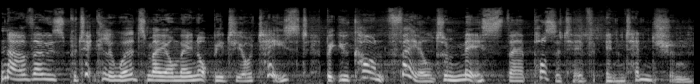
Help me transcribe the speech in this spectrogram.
Now, those particular words may or may not be to your taste, but you can't fail to miss their positive intention.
